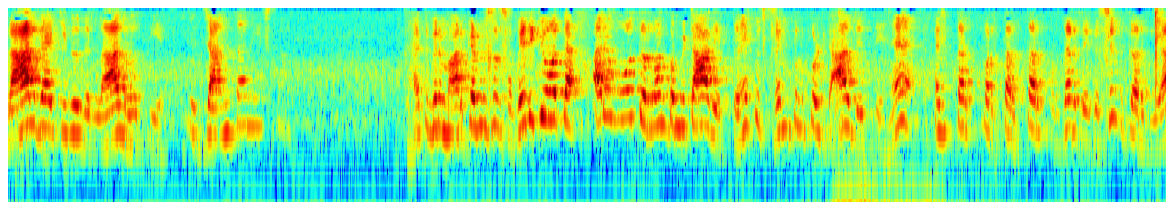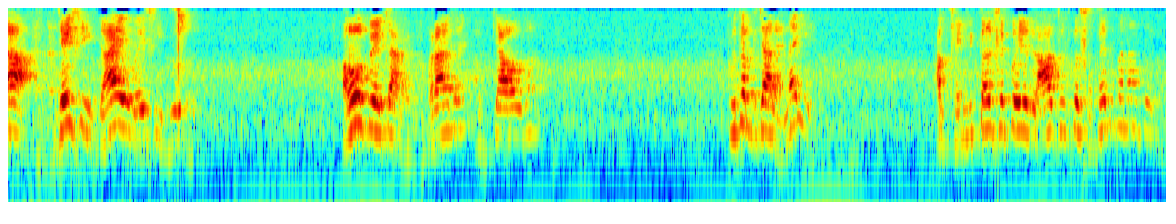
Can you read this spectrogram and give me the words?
लाल गाय की दूध लाल होती है। तो जानता नहीं इसका कहे तो फिर मार्केट में सफ़ेद क्यों होता है? अरे वो तो रंग मिटा देते हैं, कुछ केमिकल को डाल देते हैं, ऐसे तर्क पर तर्क तर्क पर दर्द देकर सिद्ध कर दिया, जैसी गाय वैसी दूध। अहो बेचारा घबरा जाए अब क्या होगा? कुदरत जाल है ना ये? अब केमिकल से कोई लाल दूध को सफ़ेद बना देगा।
